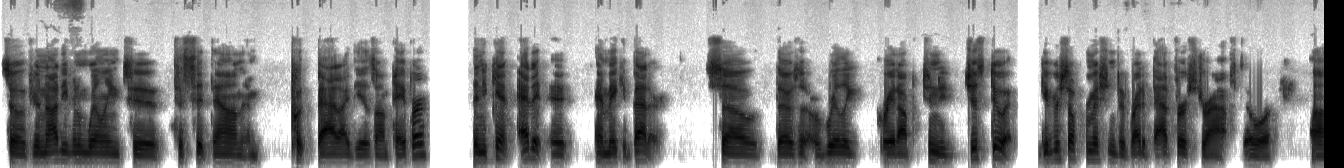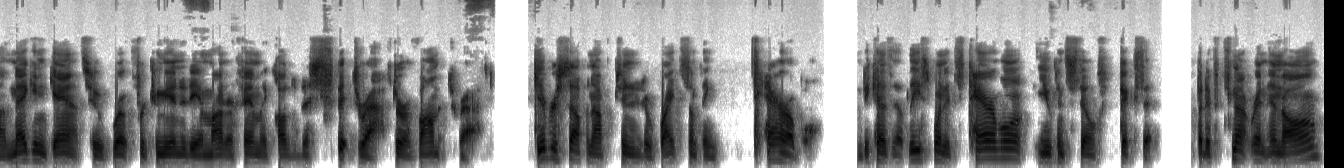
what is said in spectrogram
So if you're not even willing to to sit down and put bad ideas on paper, then you can't edit it and make it better. So there's a really great opportunity. Just do it. Give yourself permission to write a bad first draft. Or uh, Megan Ganz, who wrote for Community and Modern Family, called it a spit draft or a vomit draft. Give yourself an opportunity to write something terrible because at least when it's terrible, you can still fix it. But if it's not written at all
